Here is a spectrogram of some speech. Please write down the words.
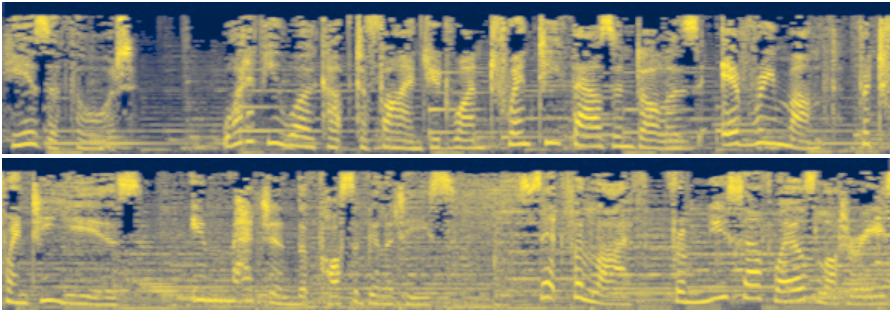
Here's a thought. What if you woke up to find you'd won $20,000 every month for 20 years? Imagine the possibilities. Set for life from New South Wales Lotteries.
